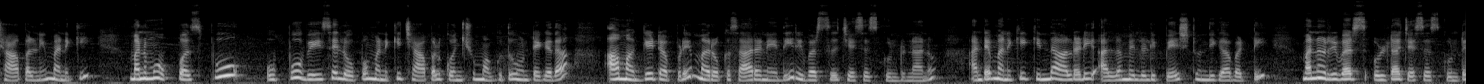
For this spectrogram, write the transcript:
చేపల్ని మనకి మనము పసుపు ఉప్పు వేసే లోపం మనకి చేపలు కొంచెం మగ్గుతూ ఉంటాయి కదా ఆ మగ్గేటప్పుడే మరొకసారి అనేది రివర్స్ చేసేసుకుంటున్నాను. అంటే మనకి కింద ఆల్రెడీ అల్లం వెల్లుల్లి పేస్ట్ ఉంది కాబట్టి మనం రివర్స్ ఉల్టా చేసేసుకుంటే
